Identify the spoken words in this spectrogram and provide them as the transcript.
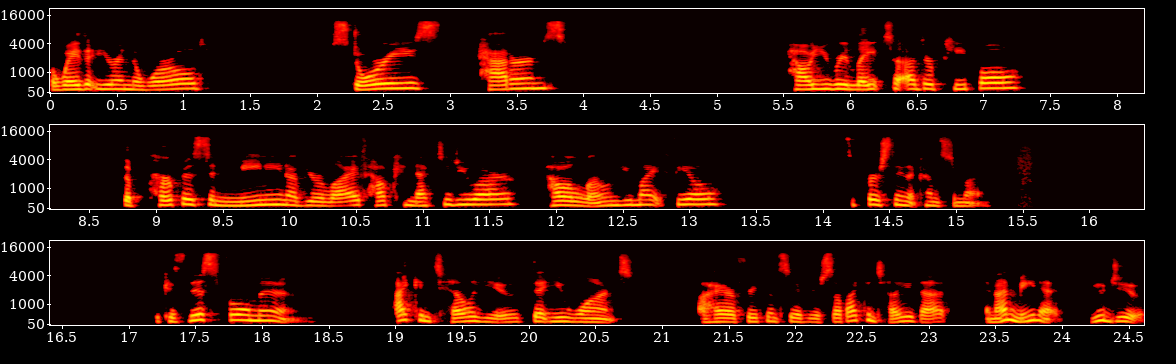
a way that you're in the world, stories, patterns, how you relate to other people, the purpose and meaning of your life, how connected you are, how alone you might feel. It's the first thing that comes to mind. Because this full moon, I can tell you that you want a higher frequency of yourself. I can tell you that. And I mean it. You do.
